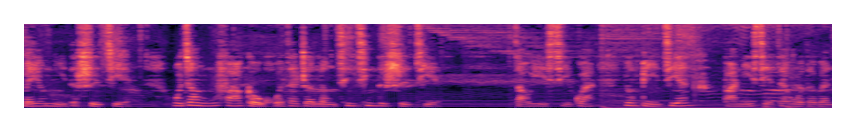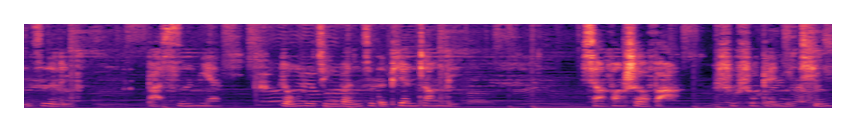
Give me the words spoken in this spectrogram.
没有你的世界，我将无法苟活在这冷清清的世界。早已习惯用笔尖把你写在我的文字里，把思念融入进文字的篇章里，想方设法诉说给你听。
